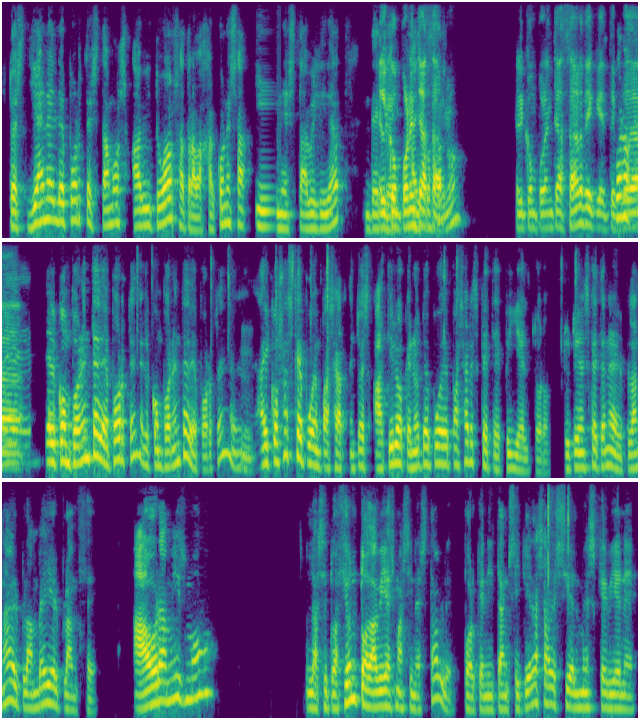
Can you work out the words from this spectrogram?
Entonces, ya en el deporte estamos habituados a trabajar con esa inestabilidad de... El componente azar, ¿no? El componente azar de que te pueda... Eh, el componente deporte, el componente deporte. Eh, mm. Hay cosas que pueden pasar. Entonces, a ti lo que no te puede pasar es que te pille el toro. Tú tienes que tener el plan A, el plan B y el plan C. Ahora mismo la situación todavía es más inestable, porque ni tan siquiera sabes si el mes que viene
